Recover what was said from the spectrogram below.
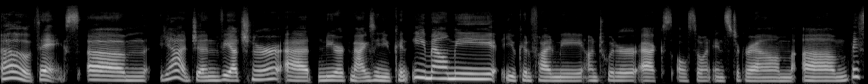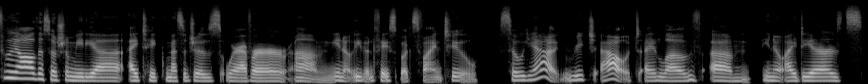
Oh, thanks. Um, yeah, Jen Wieczner at New York Magazine. You can email me. You can find me on Twitter, X, also on Instagram. Um, basically, all the social media. I take messages wherever. Um, you know, even Facebook's fine too. So yeah, reach out. I love um, you know ideas,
